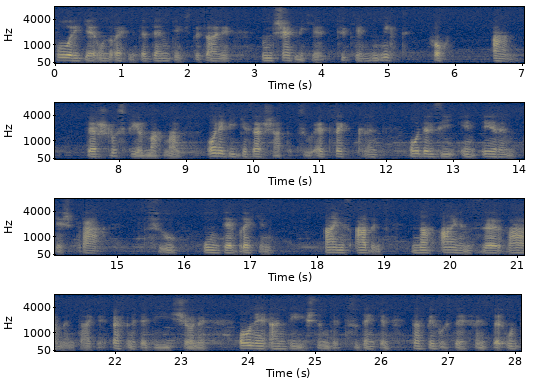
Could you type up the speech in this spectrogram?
vorige und rechnete demnächst seine unschädliche Tücke nicht hoch an. Der Schluss fiel manchmal, ohne die Gesellschaft zu erzählen oder sie in ihrem Gespräch zu unterbrechen. Eines Abends nach einem sehr warmen Tage öffnete die Schöne, ohne an die Stunde zu denken, das bewusste Fenster und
